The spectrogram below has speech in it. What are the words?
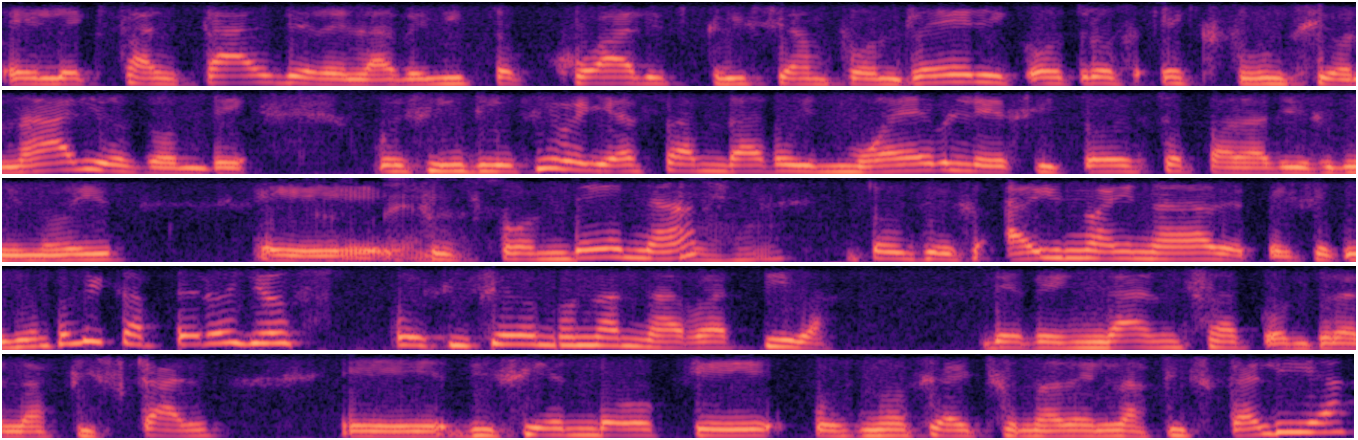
el exalcalde de la Benito Juárez, Cristian y otros exfuncionarios, donde pues inclusive ya se han dado inmuebles y todo esto para disminuir eh, sus condenas. Entonces ahí no hay nada de persecución política, pero ellos pues hicieron una narrativa de venganza contra la fiscal eh, diciendo que pues no se ha hecho nada en la fiscalía,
